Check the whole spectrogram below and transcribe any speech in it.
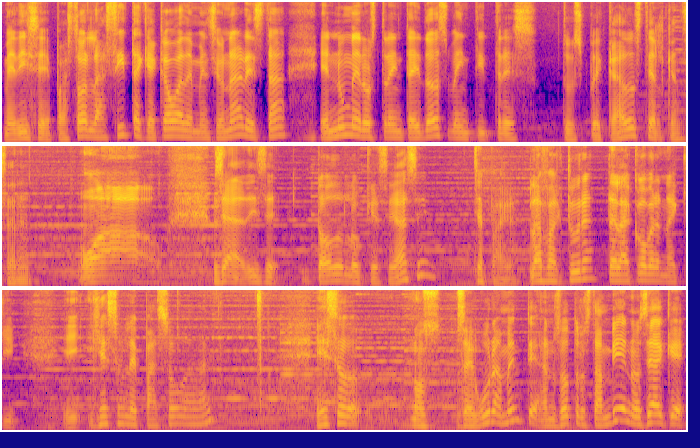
Me dice, pastor, la cita que acaba de mencionar está en números 32, 23 tus pecados te alcanzarán. ¡Wow! O sea, dice, todo lo que se hace, se paga. La factura te la cobran aquí. Y, eso le pasó a Adán. Eso nos, seguramente a nosotros también. O sea que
